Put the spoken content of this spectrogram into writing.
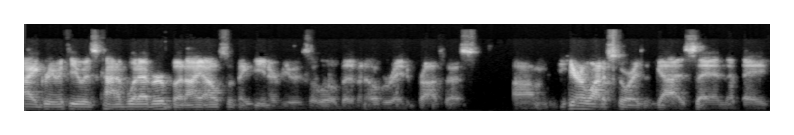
I agree with you is kind of whatever, but I also think the interview is a little bit of an overrated process. Um, you hear a lot of stories of guys saying that they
